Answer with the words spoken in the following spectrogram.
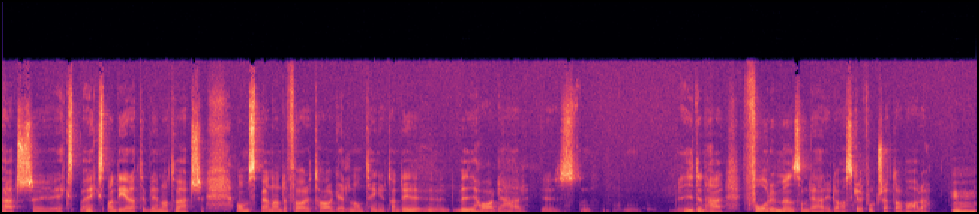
världs, eh, expandera, att det blir något världsomspännande företag eller någonting. Utan det, vi har det här i den här formen som det är idag ska det fortsätta att vara. Mm,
